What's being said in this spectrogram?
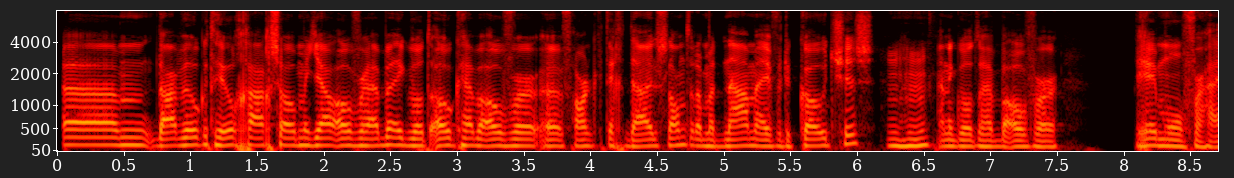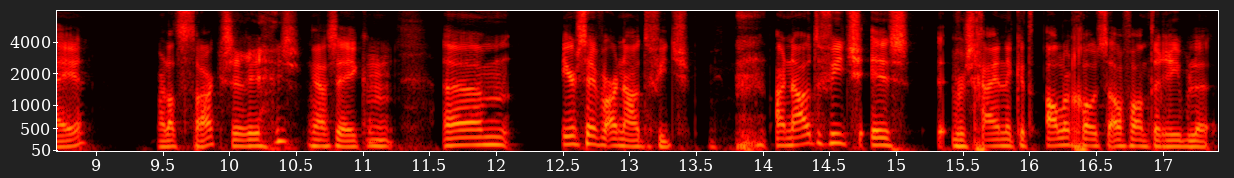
Ehm, daar wil ik het heel graag zo met jou over hebben. Ik wil het ook hebben over eh, Frankrijk tegen Duitsland. En dan met name even de coaches. Mhm. En ik wil het hebben over Raymond Verheijen. Maar dat straks. Serieus? Jazeker. Mm. Ehm, eerst even Arnautovic. Arnautovic is waarschijnlijk het allergrootste terrible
